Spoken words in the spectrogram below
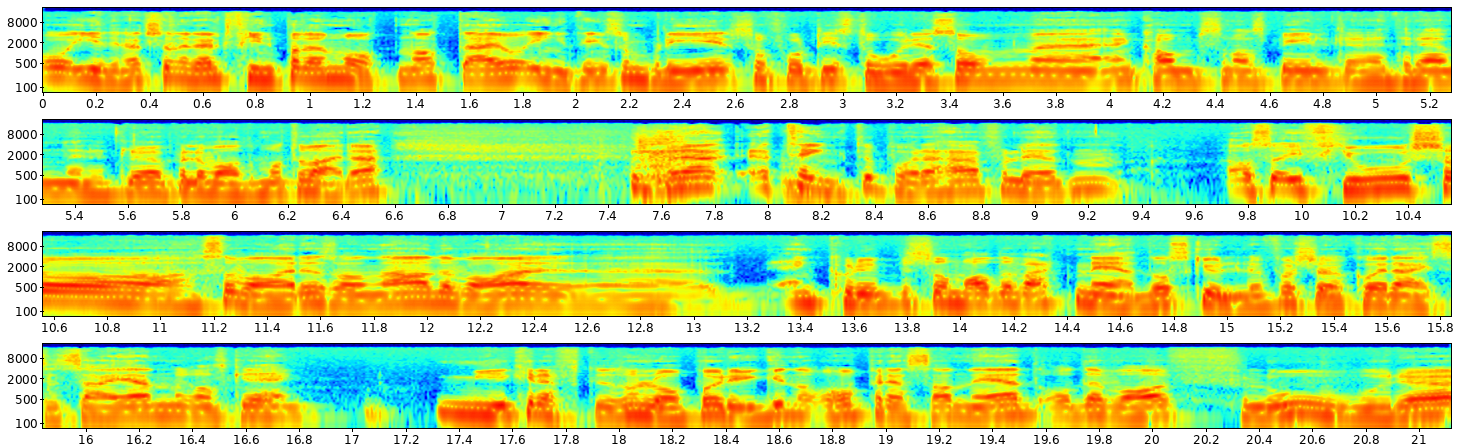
og idrett generelt fin på den måten at det er jo ingenting som blir så fort historie som eh, en kamp som er spilt, eller et renn, eller et løp, eller hva det måtte være. Men jeg, jeg tenkte på det her forleden. Altså I fjor så, så var det sånn Ja, det var eh, en klubb som hadde vært nede og skulle forsøke å reise seg igjen med ganske mye krefter som lå på ryggen og pressa ned. Og det var Florø,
